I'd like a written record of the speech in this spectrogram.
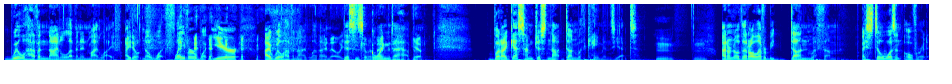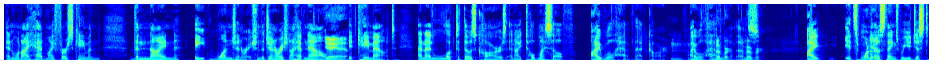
will have a 911 in my life. I don't know what flavor, what year. I will have a 911. I know. This is going to to happen. Yeah. But I guess I'm just not done with Caymans yet. Hmm, I don't know that I'll ever be done with them. I still wasn't over it. And when I had my first Cayman, the 981 generation, the generation I have now, Yeah, yeah, yeah. it came out. And I looked at those cars and I told myself, I will have that car. I will have Mm-hmm. I remember. one of those. I remember. I it's one of Yeah. those things where you just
